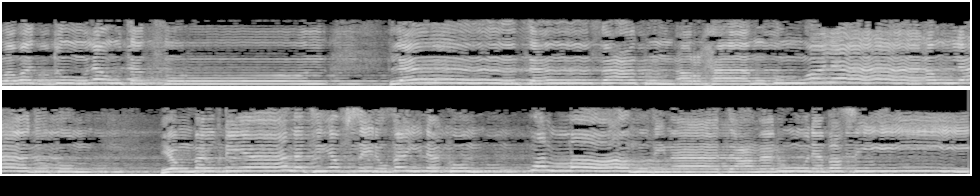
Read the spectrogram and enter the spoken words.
وودوا لو تكفرون لن تنفعكم أرحامكم ولا أولادكم يوم القيامة يفصل بينكم والله بما تعملون بصير.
